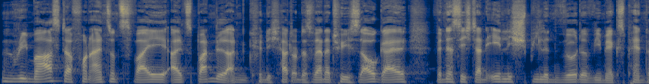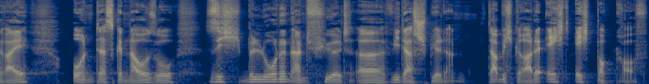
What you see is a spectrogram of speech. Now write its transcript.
ein Remaster von 1 und 2 als Bundle angekündigt hat. Und das wäre natürlich saugeil, wenn es sich dann ähnlich spielen würde wie Max Payne 3 und das genauso sich belohnen anfühlt äh, wie das Spiel dann. Da habe ich gerade echt, echt Bock drauf.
